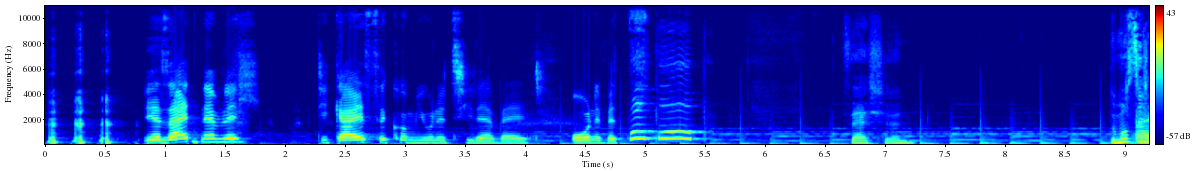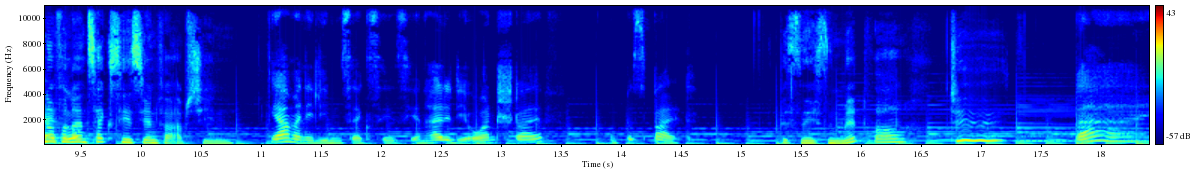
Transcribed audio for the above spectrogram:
ihr seid nämlich die geilste Community der Welt. Ohne Witz. Sehr schön. Du musst dich noch von Also? deinen Sexhäschen verabschieden. Ja, meine lieben Sexhäschen, haltet die Ohren steif und bis bald. Bis nächsten Mittwoch. Tschüss. Bye.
